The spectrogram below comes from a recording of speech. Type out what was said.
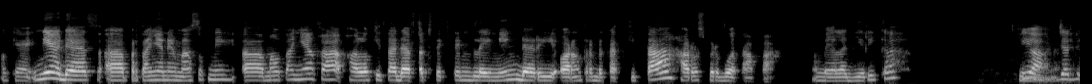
Oke, okay. ini ada uh, pertanyaan yang masuk nih. Uh, mau tanya kak, kalau kita dapat victim blaming dari orang terdekat kita, harus berbuat apa? Membela diri kah? Iya, jadi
